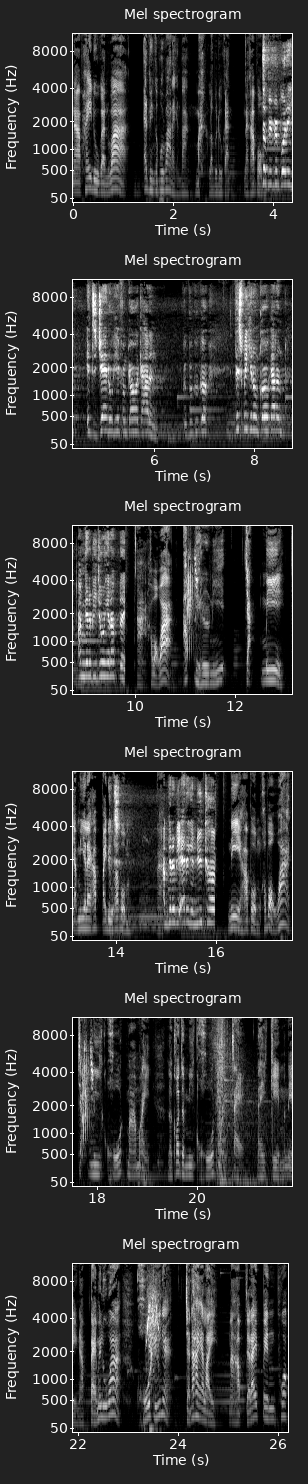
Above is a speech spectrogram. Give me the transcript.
นะครับให้ดูกันว่าแอดมินเขาพูดว่าอะไรกันบ้าง มา เราไปดูกันนะครับผม What's up, everybody? It's Jandal here from Grow a Garden. Go, go, go, go. This weekend on Grow a Garden, I'm going to be doing an update. อ่าเขาบอกว่าอัปเดตเร็วนี้จะมีจะมีอะไรครับไปดูครับผม I'm going to be adding a new code นี่ครับผมเขาบอกว่าจะมีโค้ดมาใหม่ แล้วก็จะมีโค้ดมาแจกในเกมนั่นเองนะครับแต่ไม่รู้ว่าโค้ดนี้เนี่ยจะได้อะไรนะครับจะได้เป็นพวก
